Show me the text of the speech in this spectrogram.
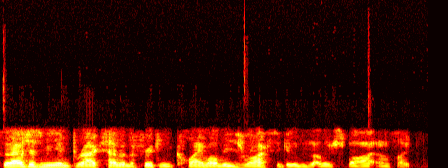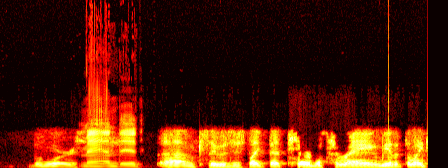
So now it's just me and Brax having to freaking climb all these rocks to get to this other spot. And it's like the worst. Man, dude. Um, because it was just like that terrible terrain. We had to like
